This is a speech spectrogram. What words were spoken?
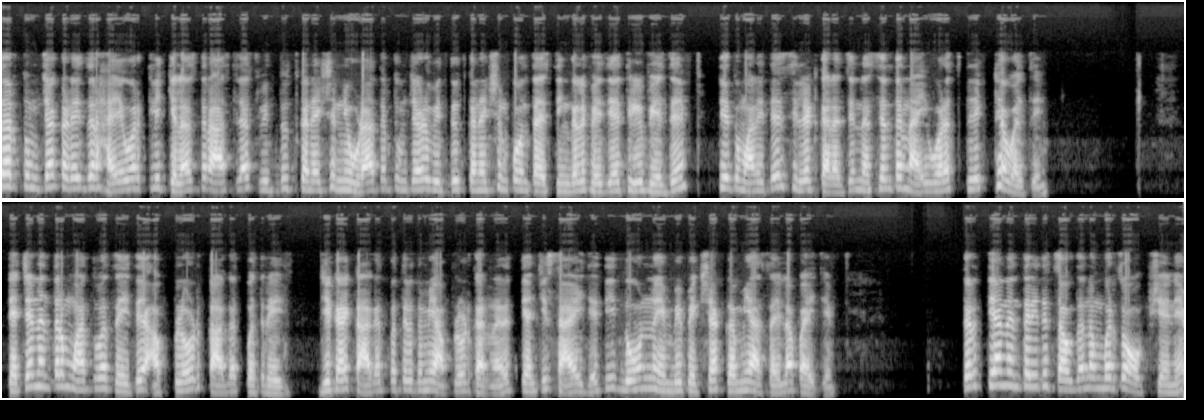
तर तुमच्याकडे जर हाय वर क्लिक केलास तर असल्यास विद्युत कनेक्शन निवडा. तर तुमच्याकडे विद्युत कनेक्शन कोणतं आहे? सिंगल फेज आहे थ्री फेज आहे. ते तुम्हाला इथे सिलेक्ट करायचे. नसेल तर नाही वरच क्लिक ठेवायचे. त्याच्यानंतर महत्वाचं इथे अपलोड कागदपत्रे जे काही कागदपत्रे तुम्ही अपलोड करणार आहेत त्यांची साईज आहे. ती दोन एमबी पेक्षा कमी असायला पाहिजे. तर त्यानंतर इथे चौदा नंबरचा ऑप्शन आहे.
